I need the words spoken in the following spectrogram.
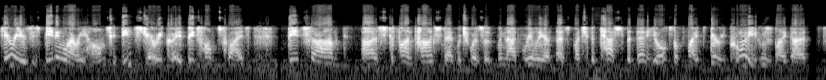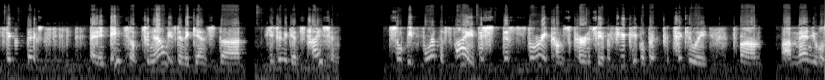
Here he is. He's beating Larry Holmes. He beats Gerry. He beats Holmes twice. Beats um, uh, Steffen Tangstad, which was uh, not really a, as much of a test. But then he also fights Gerry Cooney, who's like a six six, and he beats him. So now he's in against uh, he's in against Tyson. So before the fight, this this story comes courtesy of a few people, but particularly from uh, Manuel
